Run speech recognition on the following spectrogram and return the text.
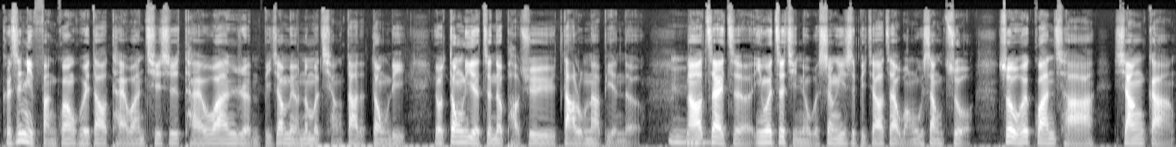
可是你反观回到台湾，其实台湾人比较没有那么强大的动力，有动力的真的跑去大陆那边了。嗯、然后再者，因为这几年我生意是比较在网络上做，所以我会观察香港、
